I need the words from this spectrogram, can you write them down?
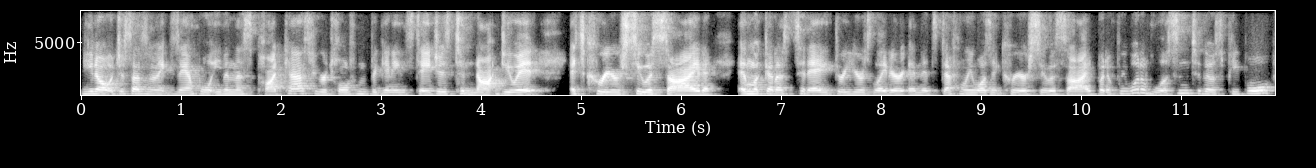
you know, just as an example, even this podcast, we were told from the beginning stages to not do it. It's career suicide. And look at us today, three years later, and it definitely wasn't career suicide. But if we would have listened to those people,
